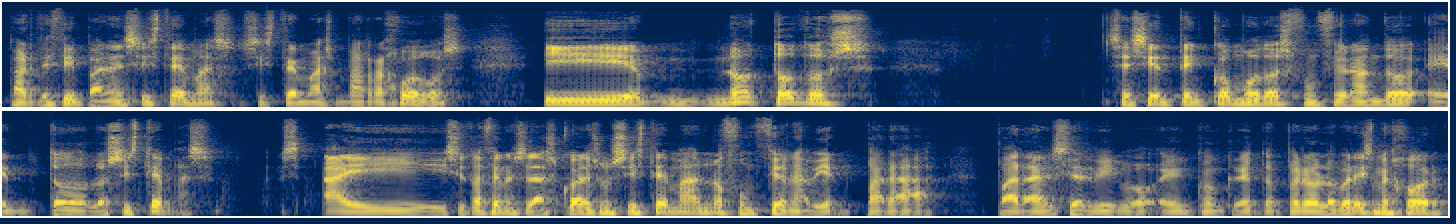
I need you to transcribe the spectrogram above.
participan en sistemas, sistemas barra juegos, y no todos se sienten cómodos funcionando en todos los sistemas. Hay situaciones en las cuales un sistema no funciona bien para, para el ser vivo en concreto, pero lo veréis mejor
